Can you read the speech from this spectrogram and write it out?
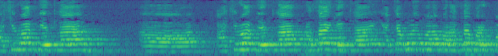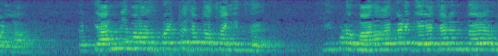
आशीर्वाद घेतला आशीर्वाद घेतला प्रसाद घेतला याच्यामुळे मला बराचसा फरक पडला. तर त्यांनी मला स्पष्ट शब्दात सांगितलं की कुठं महाराजाकडे गेल्याच्यानंतर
